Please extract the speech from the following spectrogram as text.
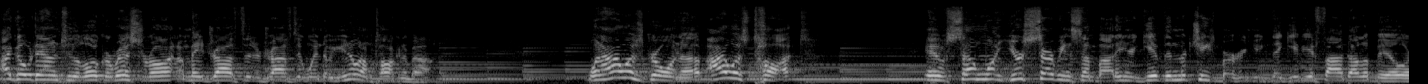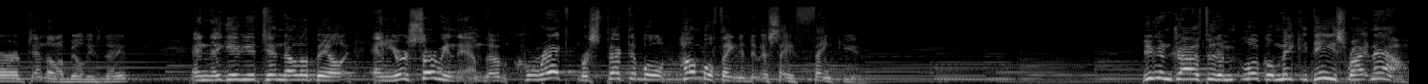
I go down to the local restaurant, I may drive through the drive through window. You know what I'm talking about. When I was growing up, I was taught if someone you're serving somebody and you give them a cheeseburger and you, they give you a five dollar bill or a ten dollar bill these days, and they give you a $10 bill and you're serving them, the correct, respectable, humble thing to do is say thank you. You can drive through the local Mickey D's right now.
